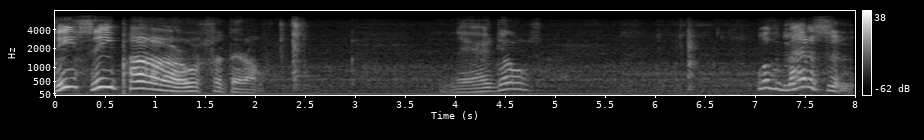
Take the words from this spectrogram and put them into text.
DC Power. Let's shut that off. There it goes. Well, the Madison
